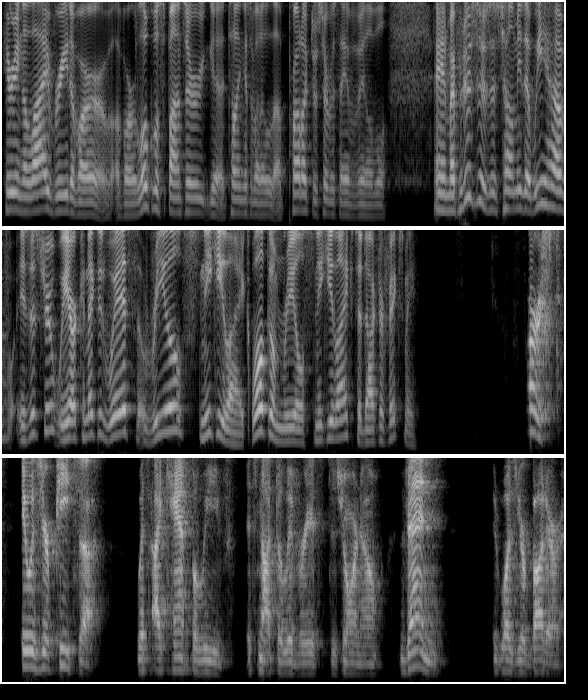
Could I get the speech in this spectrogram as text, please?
hearing a live read of our of our local sponsor uh, telling us about a, a product or service they have available. And my producers is telling me that we have is this true? We are connected with Real Sneaky Like. Welcome, Real Sneaky Like, to Doctor Fix Me. First, it was your pizza with I can't believe it's not delivery, it's DiGiorno. Then it was your butter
